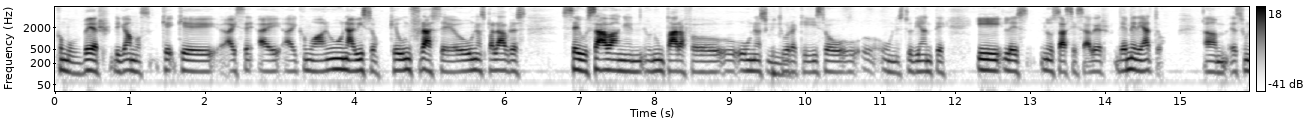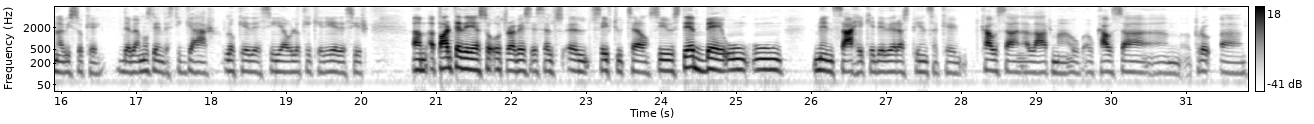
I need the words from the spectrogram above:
como ver, digamos, que, que hay, se- hay, hay como un aviso, que una frase o unas palabras se usaban en, en un párrafo o una escritura que hizo un estudiante y les, nos hace saber de inmediato. Um, es un aviso que debemos de investigar lo que decía o lo que quería decir. Um, aparte de eso, otra vez es el, el safe to tell. Si usted ve un, un mensaje que de veras piensa que causa alarma o, o causa um, pro- ah,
